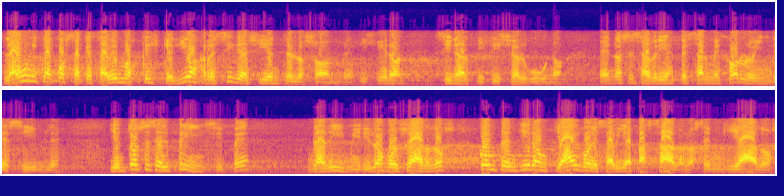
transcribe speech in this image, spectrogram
La única cosa que sabemos que es que Dios reside allí entre los hombres, dijeron sin artificio alguno. ¿Eh? No se sabría expresar mejor lo indecible. Y entonces el príncipe, Vladimir y los boyardos comprendieron que algo les había pasado, los enviados,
